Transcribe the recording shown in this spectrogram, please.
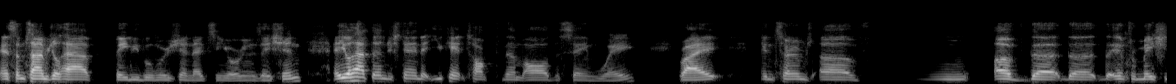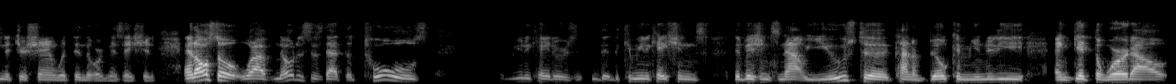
and sometimes you'll have baby boomers, Gen X in your organization, and you'll have to understand that you can't talk to them all the same way, right? In terms of of the, the the information that you're sharing within the organization. And also what I've noticed is that the tools communicators the, the, communications divisions now use to kind of build community and get the word out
